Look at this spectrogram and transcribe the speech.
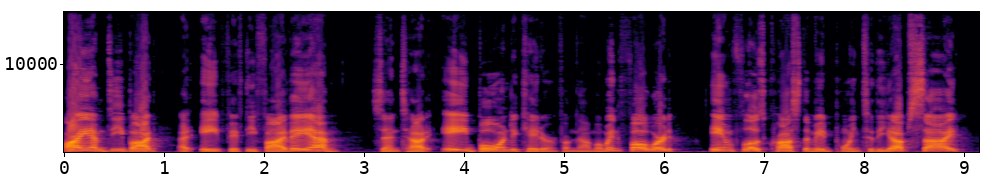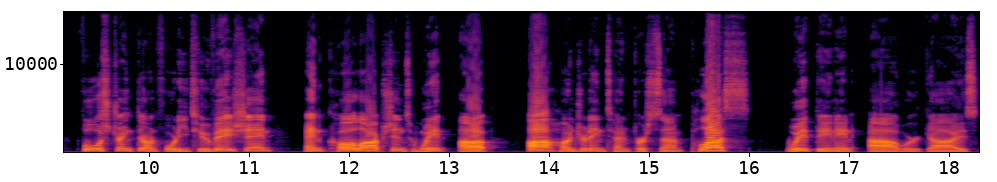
Our AMD bot at 8:55 a.m. sent out a bull indicator, and from that moment forward, inflows crossed the midpoint to the upside. Full strength there on 42 vision, and call options went up 110% plus within an hour, guys.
